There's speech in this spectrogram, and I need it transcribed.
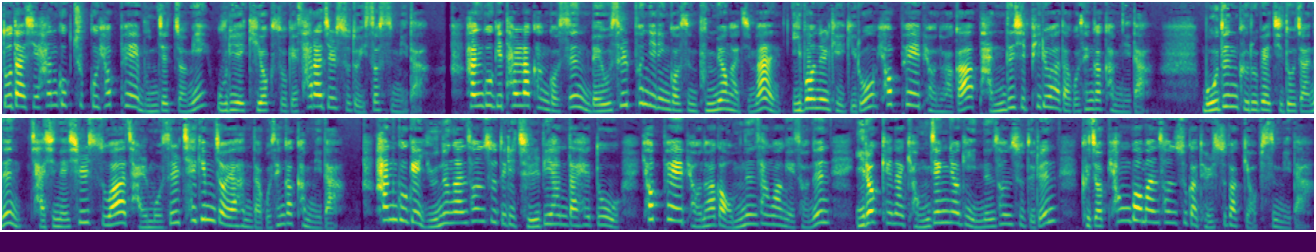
또다시 한국 축구 협회의 문제점이 우리의 기억 속에 사라질 수도 있었습니다. 한국이 탈락한 것은 매우 슬픈 일인 것은 분명하지만 이번을 계기로 협회의 변화가 반드시 필요하다고 생각합니다. 모든 그룹의 지도자는 자신의 실수와 잘못을 책임져야 한다고 생각합니다. 한국의 유능한 선수들이 즐비한다 해도 협회의 변화가 없는 상황에서는 이렇게나 경쟁력이 있는 선수들은 그저 평범한 선수가 될 수밖에 없습니다.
